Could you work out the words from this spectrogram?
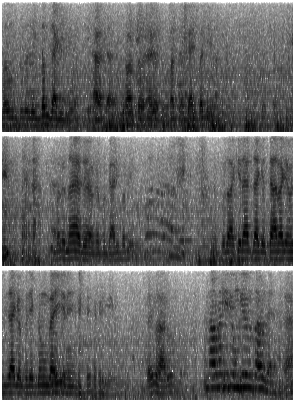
બહુ એકદમ જાગી ગયો ગાડી પડી ભલે ના ગાડી પકડી પેલો આખી રાત જાગ્યો ચાર વાગ્યા સુધી જાગ્યો પછી એકદમ ઊંઘ આવી ગઈ. ને પકડી કયું સારું નોર્મલિટી ઊંઘી રહ્યું સારું દાદા હા?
